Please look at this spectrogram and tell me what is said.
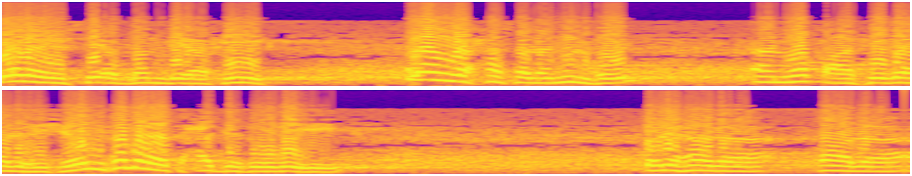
ولا يسيء الظن بأخيه وإذا حصل منه أن وقع في باله شيء فلا يتحدث به. ولهذا قال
